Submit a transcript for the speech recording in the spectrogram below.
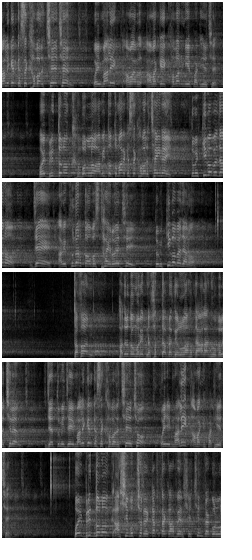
মালিকের কাছে খাবার চেয়েছেন, ওই মালিক আমার, আমাকে খাবার নিয়ে পাঠিয়েছে। ওই বৃদ্ধ লোক বলল, আমি তো তোমার কাছে খাবার চাই নাই। তুমি কীভাবে জানো যে আমি ক্ষুধার্ত অবস্থায় রয়েছি? তুমি কীভাবে জানো? তখন হজরত উমর ইবনে খত্তাব রাদিয়াল্লাহু তাআলা আনহু বলেছিলেন যে, তুমি যেই মালিকের কাছে খাবার চেয়েছো, ওই মালিক আমাকে পাঠিয়েছে। ওই বৃদ্ধ লোক আশি বছরের কাট্টা কাফের, সে চিন্তা করল,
